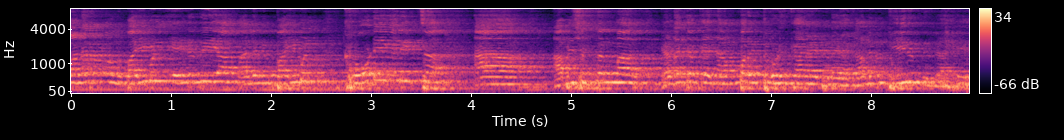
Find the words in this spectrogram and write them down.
വളരണം. ബൈബിൾ എഴുതിയ അല്ലെങ്കിൽ ബൈബിൾ ക്രോഡീകരിച്ച അഭിഷക്തന്മാർ ഇടയ്ക്കൊക്കെ നമ്പർ ഇട്ട് കൊടുക്കാനായിട്ടിടയാ കാരണം ഇത് തീരുന്നില്ല. ഈ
